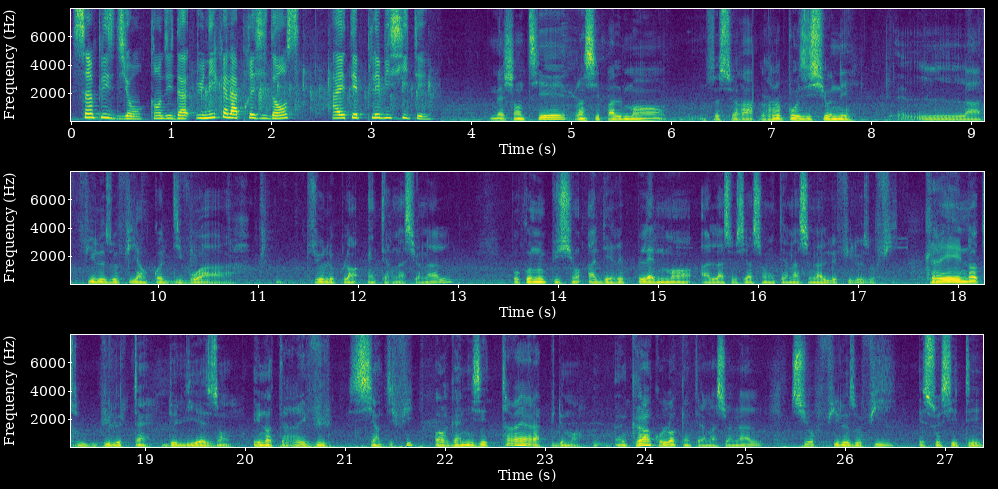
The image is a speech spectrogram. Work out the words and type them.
Simplice Dion, candidat unique à la présidence, a été plébiscité. Mes chantiers, principalement, ce sera repositionner la philosophie en Côte d'Ivoire sur le plan international pour que nous puissions adhérer pleinement à l'Association internationale de philosophie. Créer notre bulletin de liaison et notre revue scientifique, organiser très rapidement un grand colloque international sur philosophie et société.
